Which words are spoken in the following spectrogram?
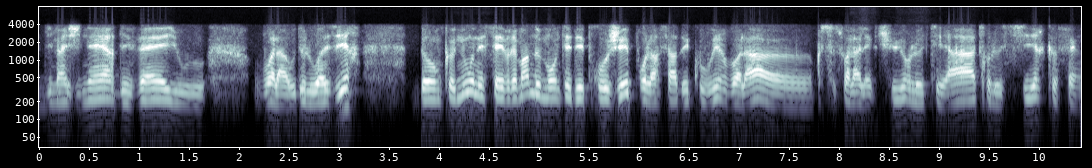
d'imaginaire, d'éveil ou voilà ou de loisir. Donc nous, on essaie vraiment de monter des projets pour leur faire découvrir, voilà, euh, que ce soit la lecture, le théâtre, le cirque, enfin.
